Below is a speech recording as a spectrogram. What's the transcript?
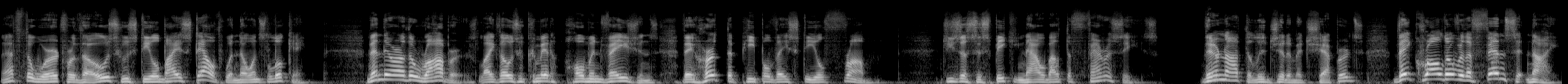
That's the word for those who steal by stealth when no one's looking. Then there are the robbers, like those who commit home invasions. They hurt the people they steal from. Jesus is speaking now about the Pharisees. They're not the legitimate shepherds. They crawled over the fence at night.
